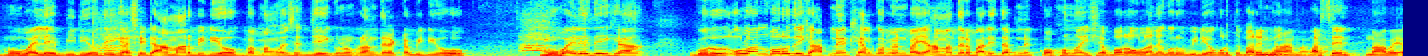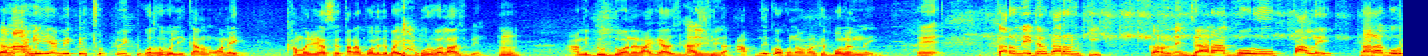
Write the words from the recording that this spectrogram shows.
মোবাইলে ভিডিও দেখা সেটা আমার ভিডিও হোক বা বাংলাদেশের যেই কোনো প্রান্তের একটা ভিডিও হোক মোবাইলে দেখা গরুর উলান বড় দেখে আপনি খেয়াল করবেন ভাই আমাদের বাড়িতে আপনি কখনো এসে বড় উলানে গরু ভিডিও করতে পারেন না? পারছেন? না ভাই কারণ আমি আমি একটু ছোট্ট একটু কথা বলি কারণ অনেক খামারির আছে তারা বলে যে ভাই ভোরবেলা আসবেন। হুম। আমি দুধ দোয়ানের আগে আসবেন। কিন্তু আপনি কখনো আমাকে বলেন নাই। কারণ এটার কারণ কি? কারণ যারা গরু পালে তারা গরু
